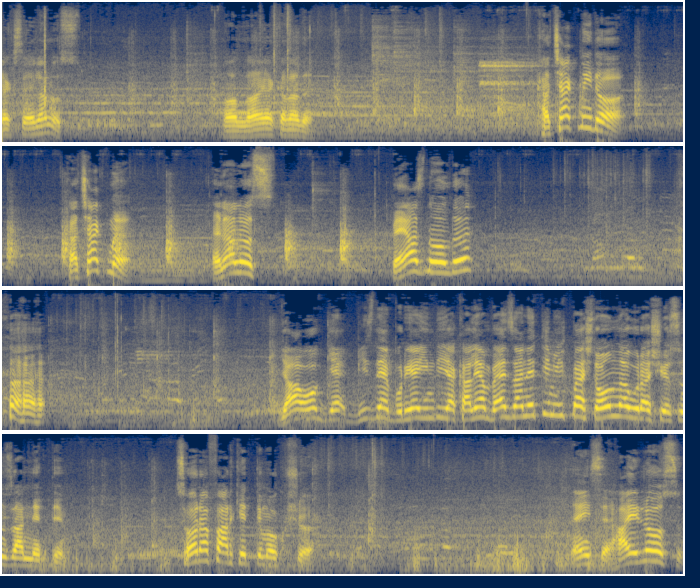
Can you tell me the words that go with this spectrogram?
Kaçaksa helal olsun. Vallahi yakaladı. Kaçak mıydı o? Kaçak mı? Helal olsun. Beyaz ne oldu? ya o biz de buraya indi yakalayan ben zannettim ilk başta onunla uğraşıyorsun zannettim. Sonra fark ettim o kuşu. Neyse hayırlı olsun.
